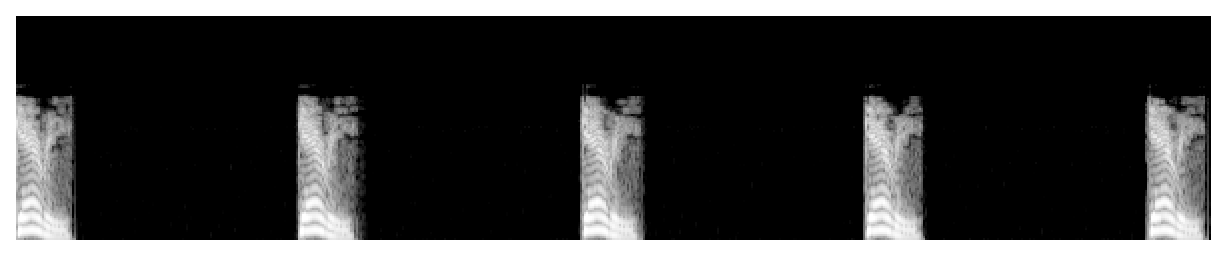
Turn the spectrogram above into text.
Gary. Gary. Gary. Gary. Gary.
